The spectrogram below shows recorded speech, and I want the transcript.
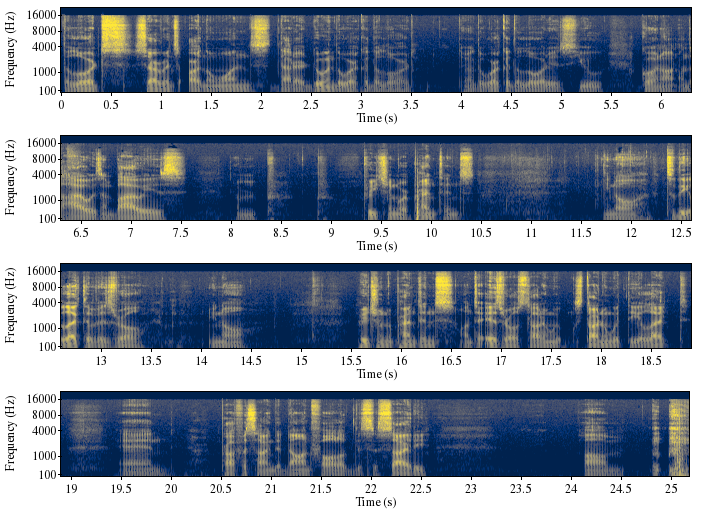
The lord's servants are the ones that are doing the work of the lord. You know, the work of the lord is you going out on the highways and byways and preaching repentance you know to the elect of israel you know preaching repentance unto Israel, starting with starting with the elect, and prophesying the downfall of the society. Um, you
